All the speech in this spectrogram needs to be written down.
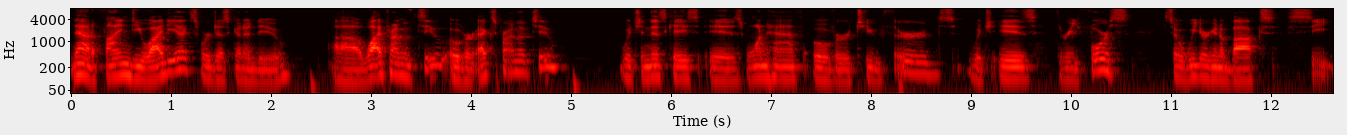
Now to find dy dx, we're just going to do uh, y prime of 2 over x prime of 2, which in this case is 1 half over 2 thirds, which is 3 fourths. So we are going to box C.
